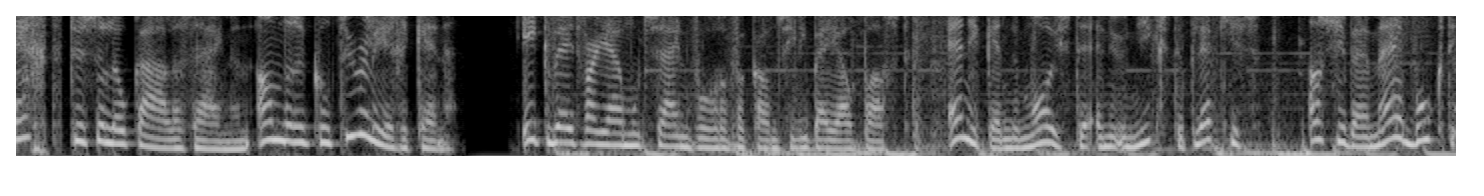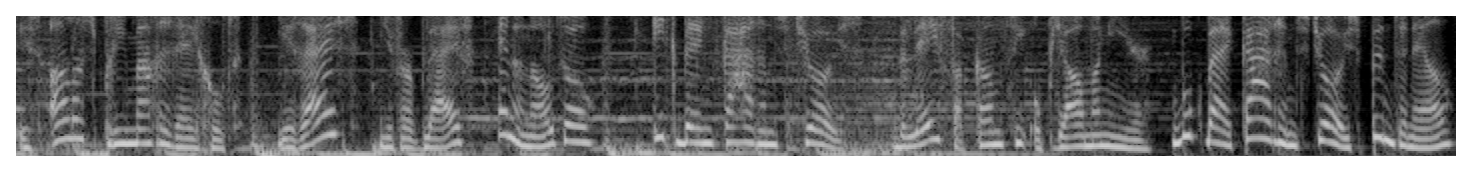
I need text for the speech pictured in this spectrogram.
Echt tussen lokalen zijn en andere cultuur leren kennen. Ik weet waar jij moet zijn voor een vakantie die bij jou past. En ik ken de mooiste en uniekste plekjes. Als je bij mij boekt, is alles prima geregeld. Je reis, je verblijf en een auto. Ik ben Karens Choice. Beleef vakantie op jouw manier. Boek bij karenschoice.nl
